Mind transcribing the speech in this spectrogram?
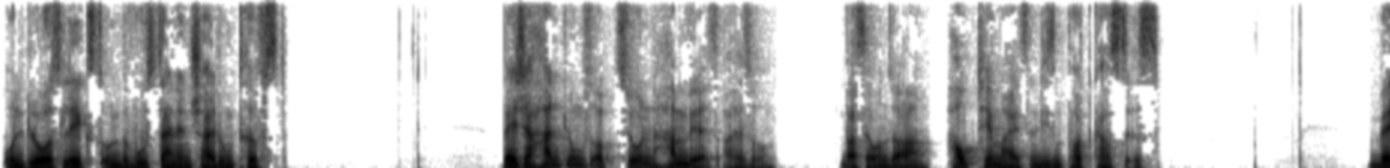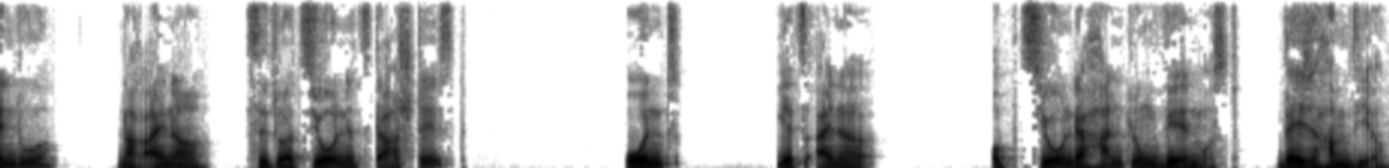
und loslegst und bewusst deine Entscheidung triffst. Welche Handlungsoptionen haben wir jetzt also? was ja unser Hauptthema jetzt in diesem Podcast ist. Wenn du nach einer Situation jetzt dastehst und jetzt eine Option der Handlung wählen musst, welche haben wir?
